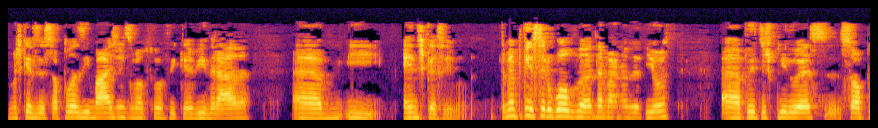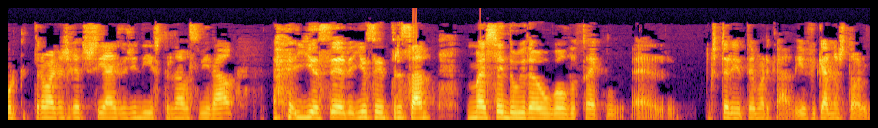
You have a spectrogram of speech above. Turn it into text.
mas quer dizer, só pelas imagens uma pessoa fica vidrada, e é inesquecível. Também podia ser o gol da, da Mano de Dios, ah, podia ter escolhido esse só porque trabalho nas redes sociais hoje em dia se tornava-se viral, ia ser, ia ser interessante, mas sem dúvida o gol do século eh, gostaria de ter marcado, ia ficar na história.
